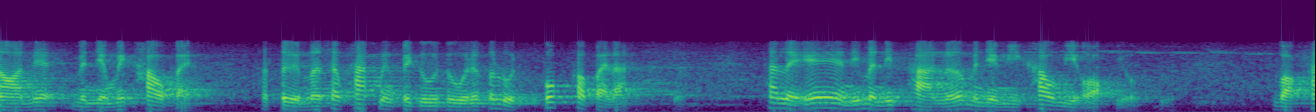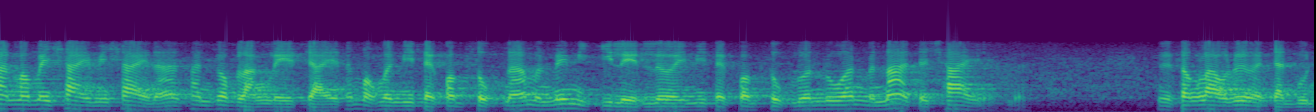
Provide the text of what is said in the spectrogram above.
นอนเนี่ย มันยังไม่เข้าไป พอตื่นมาสักพักหนึ่งไปดูดูแล้วก็หลุดปุ๊บเข้าไปละท่านเลยเอ๊ะนี้มันนิพพานแล้วมันยังมีเข้ามีออกอยู่ บอกท่านว่าไม่ใช่ไม่ใช่นะ ท่านก็ลังเลใจ ท่านบอกมันมีแต่ความสุขนะ มันไม่มีกิเลสเลย มีแต่ความสุขล้วนๆมันน่าจะใช่เนี่ยต้องเล่าเรื่องอาจารย์บุญ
